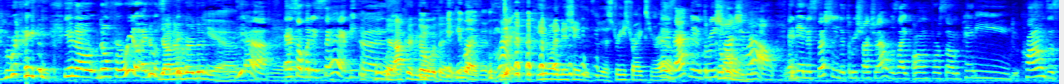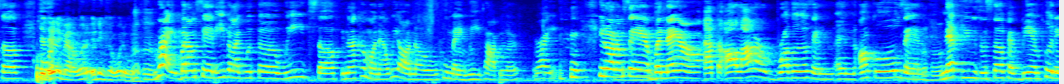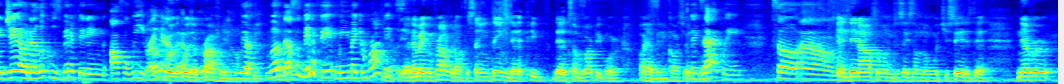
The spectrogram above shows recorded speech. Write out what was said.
right, you know, no, for real. And it was Y'all never heard that? Yeah. yeah. And so, but it's sad because Yeah, I couldn't go with that. He, he wasn't. right. He want to initiate the, the street strikes and you're out. Exactly, the three Come strikes on. you out, and then especially the three strikes you out was like on for some petty crimes and stuff. Yeah, Who- they didn't matter what it didn't care what it was. right, but I'm saying even like with the weed stuff. Now, come on, now we all know who made weed popular, right? you know what I'm saying? Mm-hmm. But now, after all our brothers and and uncles and mm-hmm. nephews and stuff have been put in jail, now look who's benefiting off of weed right oh, now. yeah. With, with a profiting. Yeah, of well, that's a mm-hmm. benefit when you're making profits. Yeah, they're making profit off the same thing that people that some of our people are, are have been incarcerated. for. Exactly. So, um, And then I also wanted to say something on what you said is that never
